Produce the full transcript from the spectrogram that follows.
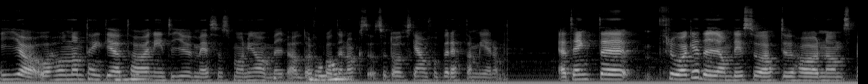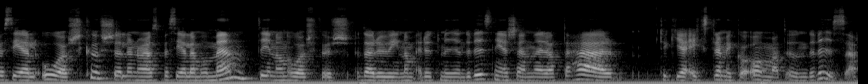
Ja, och honom tänkte jag ta en intervju med så småningom i Waldorfpodden också, så då ska han få berätta mer om det. Jag tänkte fråga dig om det är så att du har någon speciell årskurs eller några speciella moment i någon årskurs där du inom erytmiundervisningen känner att det här tycker jag extra mycket om att undervisa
